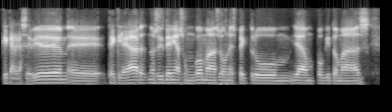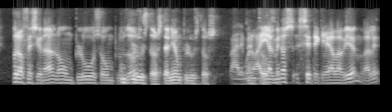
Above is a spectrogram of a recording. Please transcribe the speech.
que cargase bien, eh, teclear, no sé si tenías un Gomas o un Spectrum ya un poquito más profesional, ¿no? Un Plus o un Plus 2. Un Plus 2, tenía un Plus 2. Vale, bueno, ahí al menos se tecleaba bien, ¿vale?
